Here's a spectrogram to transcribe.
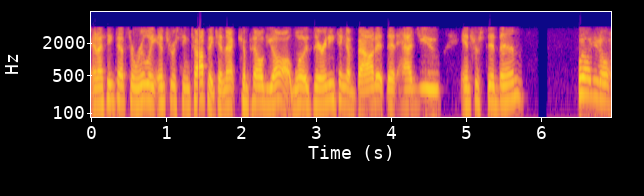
And I think that's a really interesting topic and that compelled y'all. Well, was there anything about it that had you interested then? Well, you know,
